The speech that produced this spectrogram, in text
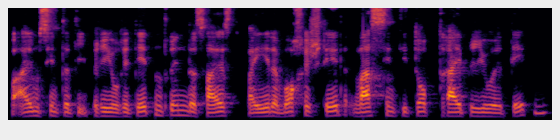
Vor allem sind da die Prioritäten drin. Das heißt, bei jeder Woche steht, was sind die Top drei Prioritäten?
